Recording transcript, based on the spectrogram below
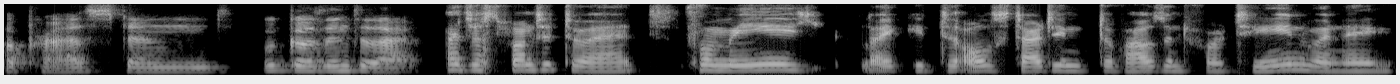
oppressed and what goes into that. I just wanted to add for me, like it all started in 2014 when I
